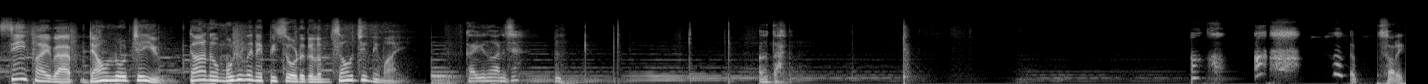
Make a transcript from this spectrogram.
സി ഫൈവ് ആപ്പ് ഡൗൺലോഡ് ചെയ്യൂ. കാണൂ മുഴുവൻ എപ്പിസോഡുകളും സൗജന്യമായി. കൈന്ന് കാണിച്ചേ. സോറി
